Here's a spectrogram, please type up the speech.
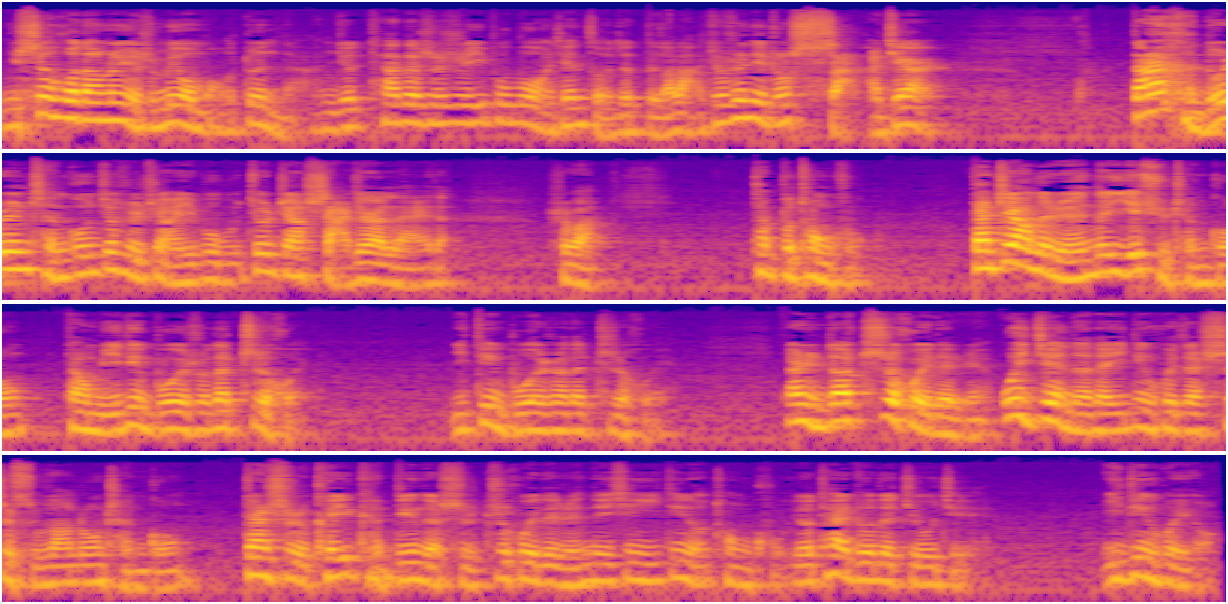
你生活当中也是没有矛盾的，你就踏踏实实一步步往前走就得了，就是那种傻劲儿。当然，很多人成功就是这样一步步就是这样傻劲儿来的，是吧？他不痛苦，但这样的人他也许成功，但我们一定不会说他智慧，一定不会说他智慧。但是你知道，智慧的人未见得他一定会在世俗当中成功。但是可以肯定的是，智慧的人内心一定有痛苦，有太多的纠结，一定会有。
